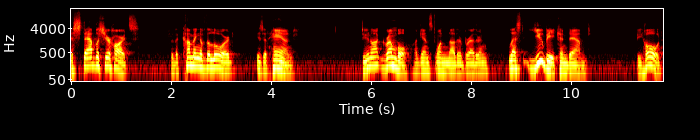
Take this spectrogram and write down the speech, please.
establish your hearts, for the coming of the Lord is at hand. Do not grumble against one another, brethren, lest you be condemned. Behold,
